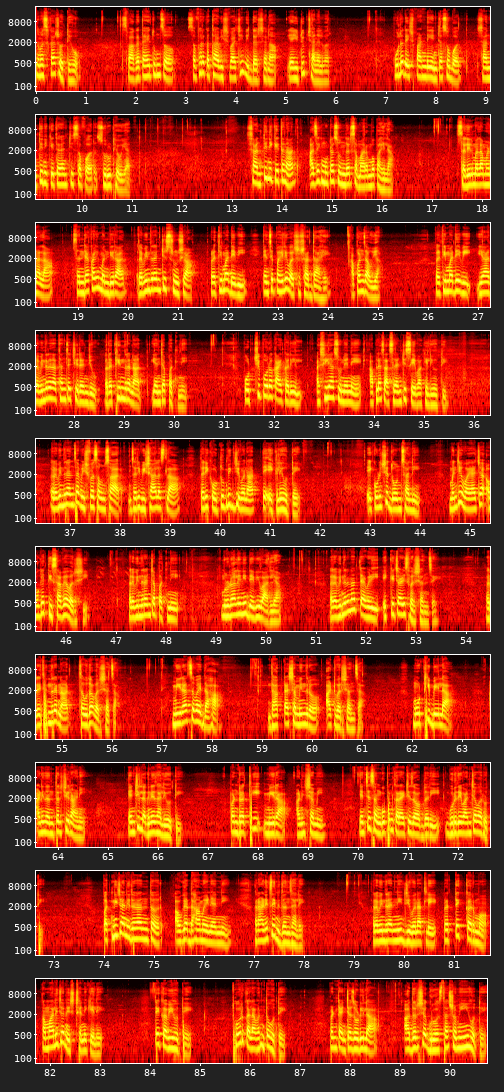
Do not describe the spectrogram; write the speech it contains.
नमस्कार श्रोते हो. स्वागत आहे तुमचं सफर कथा विश्वाची विदर्शना या यूट्यूब चॅनलवर पु ल देशपांडे यांच्यासोबत शांतिनिकेतनांची सफर सुरू ठेवूयात. शांतिनिकेतनात आज एक मोठा सुंदर समारंभ पाहिला. सलील मला म्हणाला संध्याकाळी मंदिरात रवींद्रांची स्नुषा प्रतिमा देवी यांचे पहिले वर्षश्राद्ध आहे. आपण जाऊया. प्रतिमा देवी या रवींद्रनाथांचे चिरंजीव रथींद्रनाथ यांच्या पत्नी. पोटची पोरं काय करील अशी या सुनेने आपल्या सासऱ्यांची सेवा केली होती. रवींद्रांचा विश्वसंसार जरी विशाल असला तरी कौटुंबिक जीवनात ते एकले होते. एकोणीसशे दोन साली म्हणजे वयाच्या अवघ्या तिसाव्या वर्षी रवींद्रांच्या पत्नी मृणालिनी देवी वारल्या. रवींद्रनाथ त्यावेळी एक्केचाळीस वर्षांचे. रथींद्रनाथ चौदा वर्षाचा. मीराचं वय दहा. धाकटा शमींद्र आठ वर्षांचा. मोठी बेला आणि नंतरची राणी यांची लग्ने झाली होती. पण रथी मीरा आणि शमी यांचे संगोपन करायची जबाबदारी गुरुदेवांच्यावर होती. पत्नीच्या निधनानंतर अवघ्या दहा महिन्यांनी राणीचे निधन झाले. रवींद्रांनी जीवनातले प्रत्येक कर्म कमालीच्या निष्ठेने केले. ते कवी होते. थोर कलावंत होते. पण त्यांच्या जोडीला आदर्श गृहस्थाश्रमीही होते.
